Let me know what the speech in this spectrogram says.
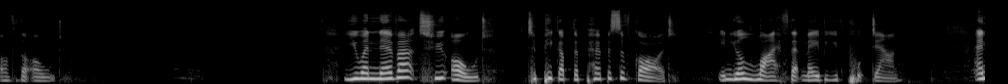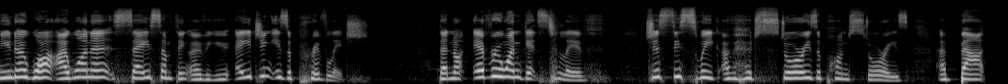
of the old. You are never too old to pick up the purpose of God in your life that maybe you've put down. And you know what? I want to say something over you. Aging is a privilege that not everyone gets to live. Just this week, I've heard stories upon stories about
